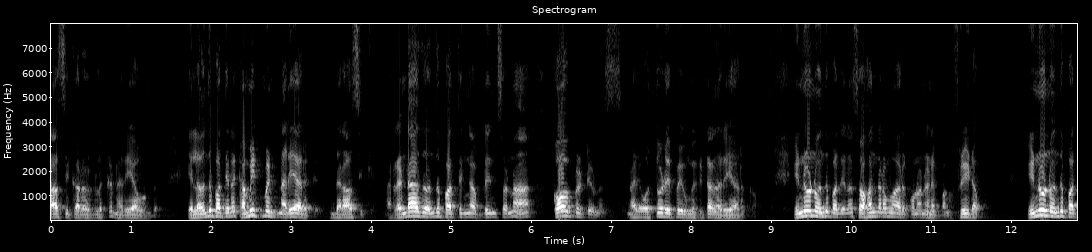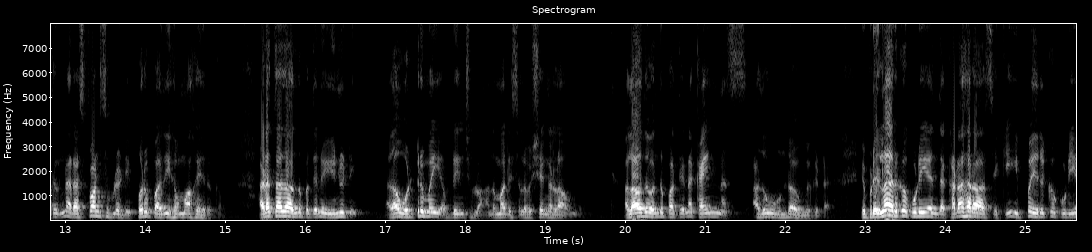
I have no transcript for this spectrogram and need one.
ராசிக்காரர்களுக்கு நிறையா உண்டு. இதில் வந்து பார்த்திங்கன்னா கமிட்மெண்ட் நிறையா இருக்குது இந்த ராசிக்கு. ரெண்டாவது வந்து பார்த்திங்க அப்படின்னு சொன்னால் கோஆப்ரேட்டிவ்னஸ் நிறைய ஒத்துழைப்பு இவங்கக்கிட்ட நிறையா இருக்கும். இன்னொன்று வந்து பார்த்திங்கன்னா சுதந்திரமாக இருக்கணும்னு நினைப்பாங்க ஃப்ரீடம் இன்னொன்று வந்து பார்த்திங்கன்னா ரெஸ்பான்சிபிலிட்டி பொறுப்பு அதிகமாக இருக்கும். அடுத்ததாக வந்து பார்த்தீங்கன்னா யூனிட்டி அதாவது ஒற்றுமை அப்படின்னு சொல்லுவாங்க. அந்த மாதிரி சில விஷயங்கள்லாம் உண்டு. அதாவது வந்து பார்த்தீங்கன்னா கைண்ட்னஸ் அதுவும் உண்டு அவங்கக்கிட்ட இப்படிலாம் இருக்கக்கூடிய இந்த கடகராசிக்கு இப்போ இருக்கக்கூடிய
